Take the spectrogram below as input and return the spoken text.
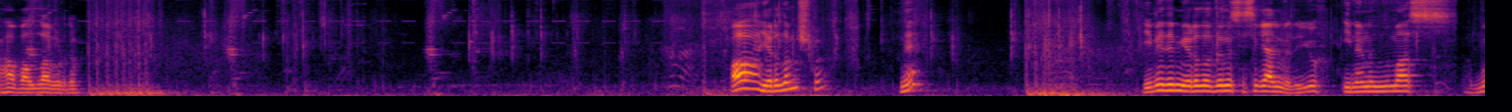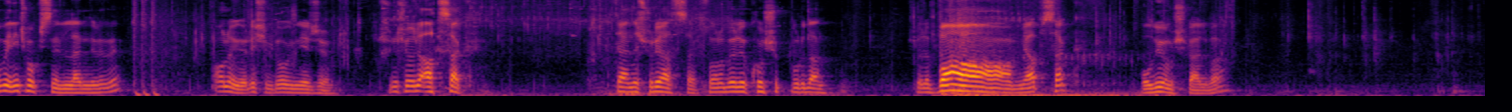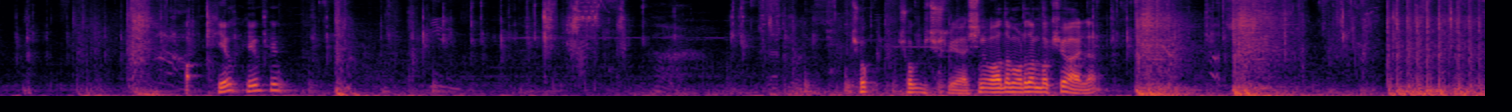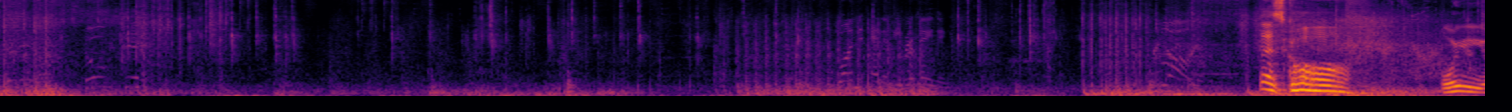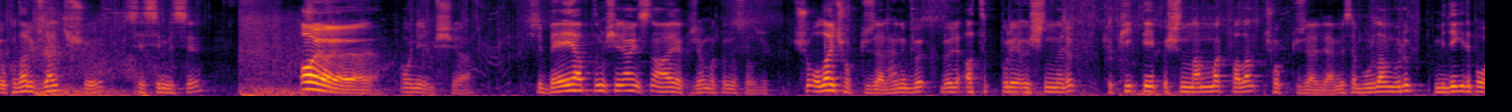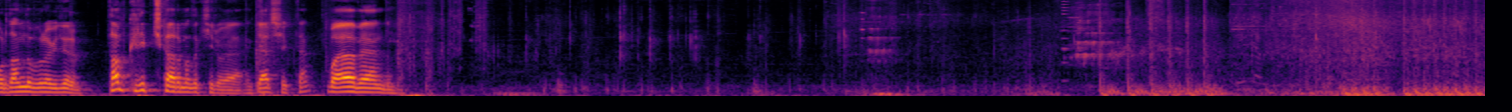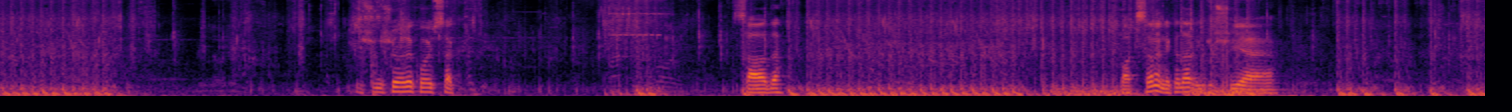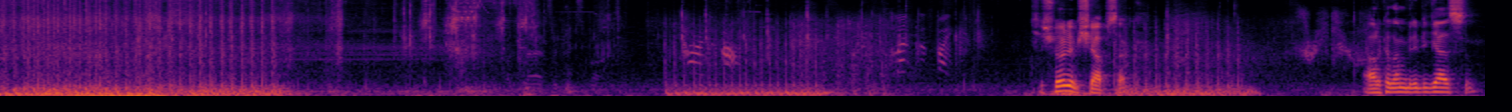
Aha vallahi vurdu. Aa yarılamış mı? Ne? Yemin ederim yaraladığının sesi gelmedi. Yuh inanılmaz. Bu beni çok sinirlendirdi. Ona göre şimdi oynayacağım. Şunu şöyle atsak. Bir tane de şuraya atsak. Sonra böyle koşup buradan. Şöyle bam yapsak. Oluyormuş galiba. Ha, Heal, heal, heal. Çok çok güçlü ya. Şimdi o adam oradan bakıyor hala. Let's go. Oy o kadar güzel ki şu sesimisi. Ay ay ay ay. O neymiş ya? İşte B yaptığım şeyin aynısını A yapacağım. Bakın nasıl olacak. Şu olay çok güzel. Hani bö- böyle atıp buraya ışınlanıp şu pikleyip ışınlanmak falan çok güzel yani. Mesela buradan vurup mid'e gidip oradan da vurabilirim. Tam klip çıkarmalık hero yani. Gerçekten. Bayağı beğendim. Şunu şöyle koysak. Sağda. Baksana ne kadar güçlü ya. Şöyle bir şey yapsak. Arkadan biri bir gelsin.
